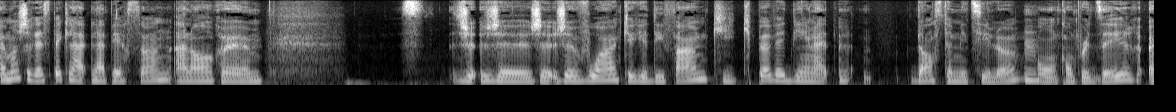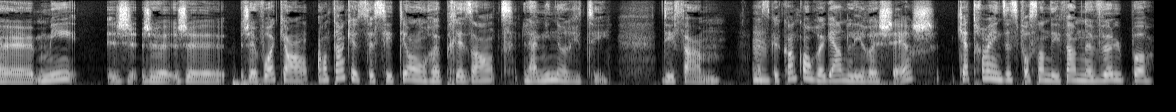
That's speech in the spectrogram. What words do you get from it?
Euh, moi, je respecte la, la personne. Alors, euh, je, je, je, je vois qu'il y a des femmes qui, qui peuvent être bien là, dans ce métier-là, Mm. qu'on peut dire, euh, mais je, je, je, je vois qu'en en tant que société, on représente la minorité des femmes. Parce Mm. que quand on regarde les recherches, 90% des femmes ne veulent pas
